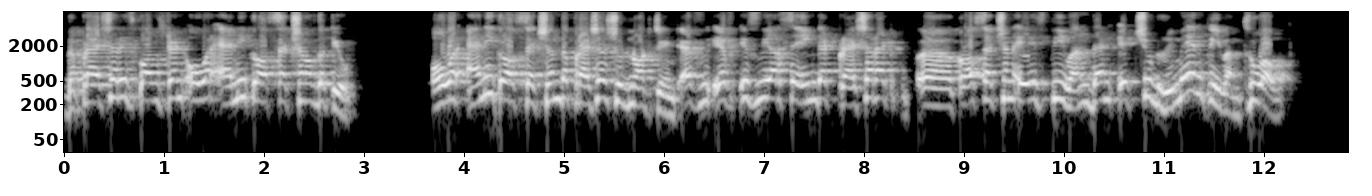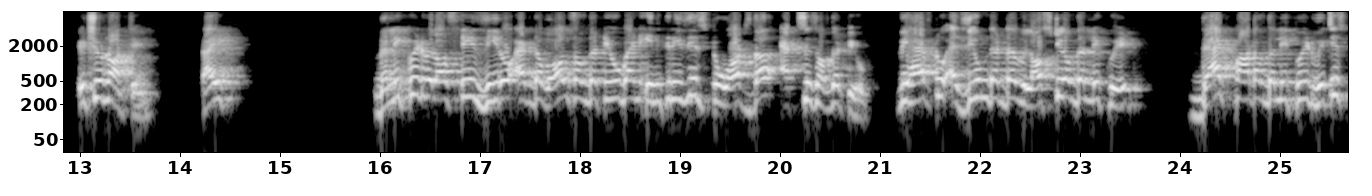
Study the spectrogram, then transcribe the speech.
The pressure is constant over any cross section of the tube over any cross section the pressure should not change if if, if we are saying that pressure at uh, cross section a is p1 then it should remain p1 throughout it should not change right the liquid velocity is zero at the walls of the tube and increases towards the axis of the tube. We have to assume that the velocity of the liquid that part of the liquid which is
